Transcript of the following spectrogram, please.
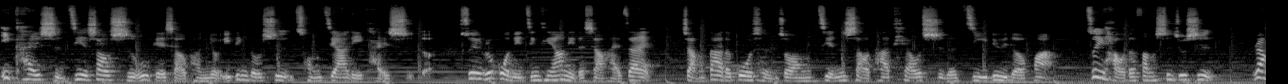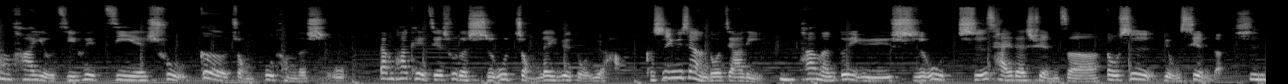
一开始介绍食物给小朋友，一定都是从家里开始的。所以，如果你今天要你的小孩在长大的过程中减少他挑食的几率的话，最好的方式就是让他有机会接触各种不同的食物。当他可以接触的食物种类越多越好。可是，因为现在很多家里，嗯、他们对于食物食材的选择都是有限的。是，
